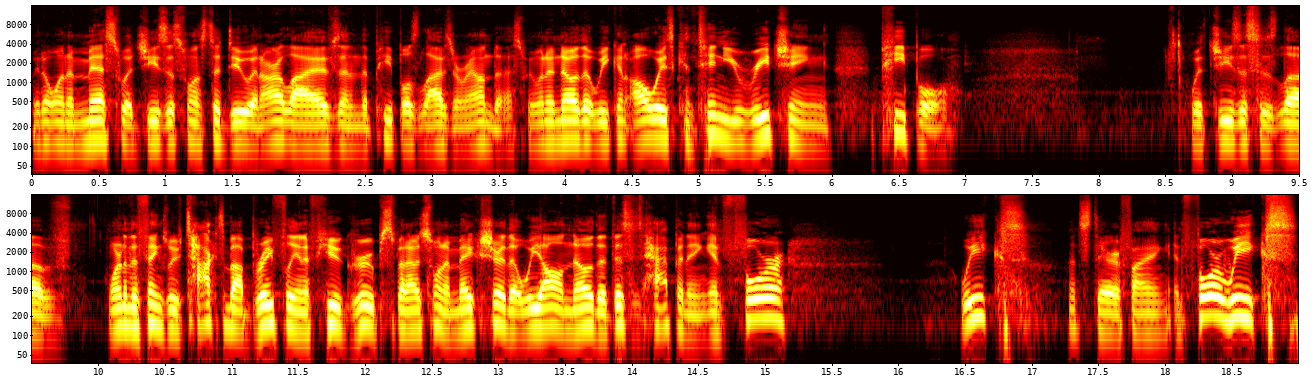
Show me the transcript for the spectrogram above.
We don't want to miss what Jesus wants to do in our lives and in the people's lives around us. We want to know that we can always continue reaching people with Jesus' love. One of the things we've talked about briefly in a few groups, but I just want to make sure that we all know that this is happening. In four weeks, that's terrifying. In four weeks,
